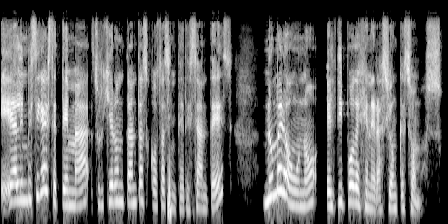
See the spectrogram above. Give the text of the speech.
eh, al investigar este tema surgieron tantas cosas interesantes. Número uno, el tipo de generación que somos.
